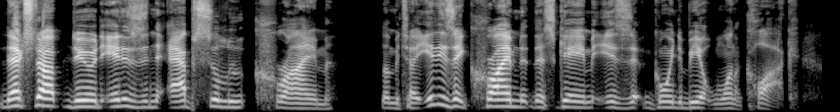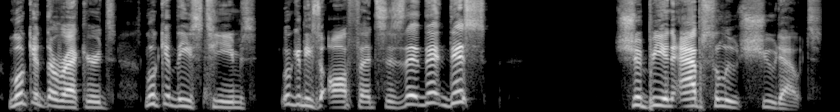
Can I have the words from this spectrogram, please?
Next up, dude, it is an absolute crime. Let me tell you, it is a crime that this game is going to be at 1 o'clock. Look at the records. Look at these teams. Look at these offenses. This should be an absolute shootout.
